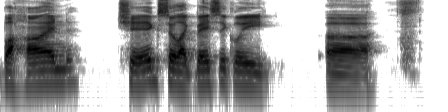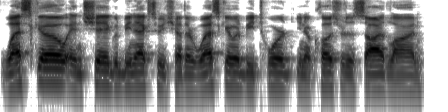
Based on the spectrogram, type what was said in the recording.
behind Chig. So like basically, uh, Wesco and Chig would be next to each other. Wesco would be toward you know closer to the sideline.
